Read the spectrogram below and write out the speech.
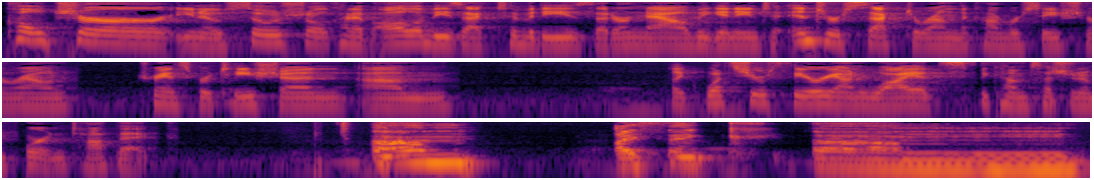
culture, you know, social, kind of all of these activities that are now beginning to intersect around the conversation around transportation. Um, like, what's your theory on why it's become such an important topic? Um, I think um,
